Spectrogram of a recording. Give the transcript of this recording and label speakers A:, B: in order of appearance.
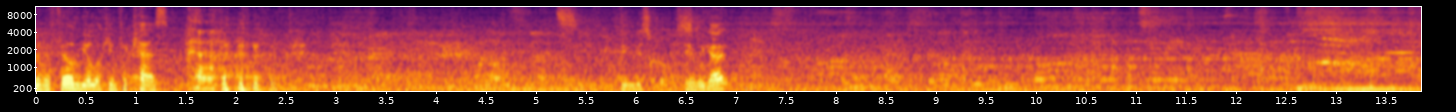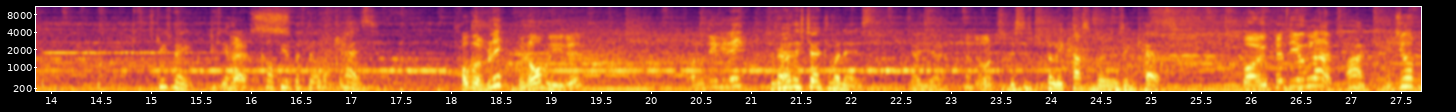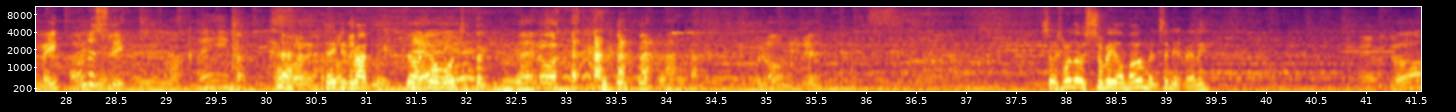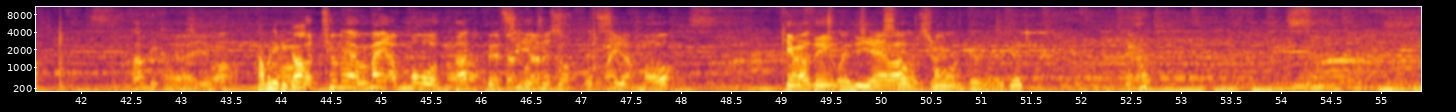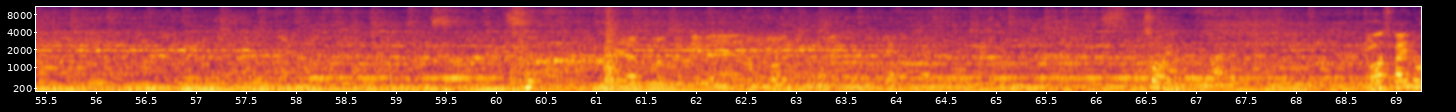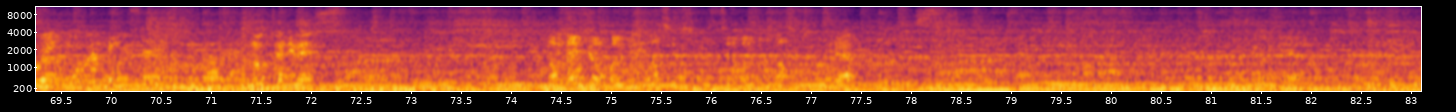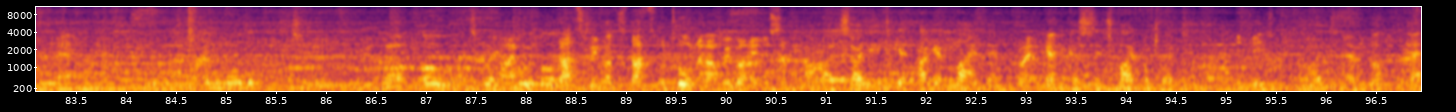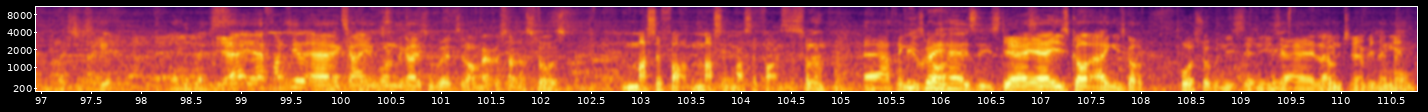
A: going to film you looking for
B: Kes. Fingers crossed.
A: Here we go. Excuse me, do you have
C: Yes.
A: a copy of the film Kes?
C: Probably. We normally do. On DVD?
A: Do you know who this gentleman is?
B: Yeah, yeah.
C: I don't.
A: This is Billy Casper who's in Kes.
C: Well, you played the young lad.
A: Aye.
C: You're joking me?
B: Oh, I
C: Honestly?
B: Do. Yeah, yeah, yeah.
C: Fuck me, man.
A: David Bradley.
B: No, I don't want
C: yeah.
B: to. Thank you very
C: I
B: much.
C: know. we normally do.
A: So it's one of those surreal moments, isn't it, really?
C: There we go.
B: How many
C: There you are.
A: How many have you
C: Oh,
A: got?
C: We've got two there. We might have more than that,
B: Alright, let's see
C: perfectly
B: what you've
C: honest.
B: got. Let's
C: we might have more. Came out the,
B: 20,
C: the year
B: see,
C: I
B: that's really good.
A: Very good.
B: Sorry.
C: You want to find a way? Looked anyway.
D: That may be on Hollywood Classics. It's in Hollywood Classics.
C: Yeah.
B: Any more than two?
C: We've got. Five. That's we've got. That's the total amount we've got this. one.
B: All right. So I need to get. I'll get five then.
C: Right. Okay.
B: Because it's five for twenty.
C: Indeed.
B: All right.
C: There we go. Yeah.
B: Bless you.
C: Thank you.
B: All the best.
C: Yeah, yeah, fancy it. Uh, guy,
B: great.
C: one of the guys who works at our Metro Centre stores, massive, massive, massive fan of the film. Uh, I think he's
B: grey
C: got,
B: hairs these days.
C: Yeah, yeah, he's got. I think he's got a poster up in his in his uh, lounge and everything. Yeah.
